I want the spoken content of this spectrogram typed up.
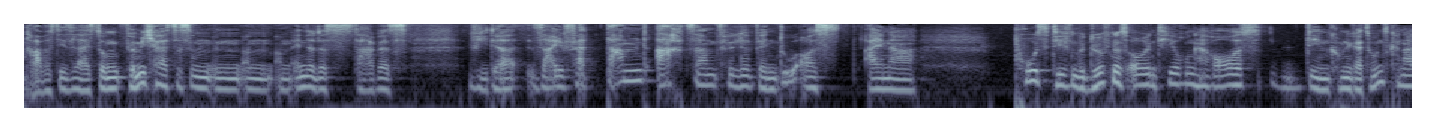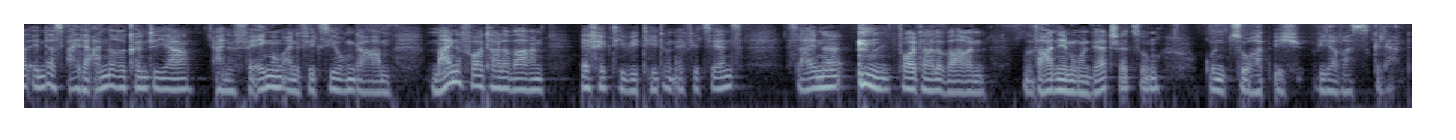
gab es diese Leistung. Für mich heißt es im, im, am, am Ende des Tages wieder, sei verdammt achtsam, Philipp, wenn du aus einer positiven Bedürfnisorientierung heraus den Kommunikationskanal änderst, weil der andere könnte ja eine Verengung, eine Fixierung da haben. Meine Vorteile waren Effektivität und Effizienz. Seine Vorteile waren Wahrnehmung und Wertschätzung. Und so habe ich wieder was gelernt.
